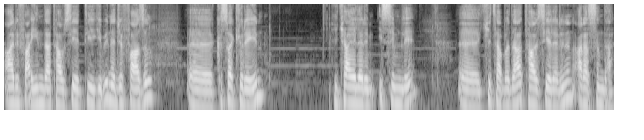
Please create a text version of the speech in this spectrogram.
Arif Ay'ın da tavsiye ettiği gibi Necip Fazıl e, Kısa Küreğin Hikayelerim isimli e, kitabı da tavsiyelerinin arasında.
